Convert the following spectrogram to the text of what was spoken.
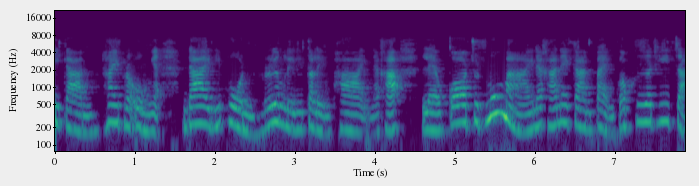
มีการให้พระองค์เนี่ยได้นิพนธ์เรื่องเลลิตะเลงพายนะคะ แล้วก็จุดมุ่งหมายนะคะในการแต่งก็เพื่อที่จะ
